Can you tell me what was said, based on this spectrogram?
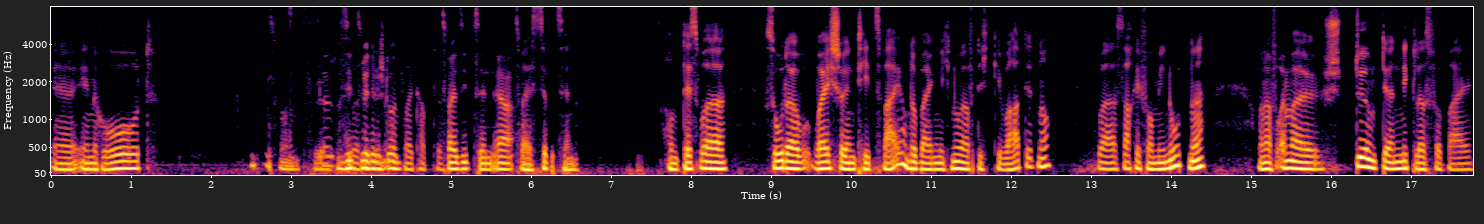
Äh, in Rot 20, 17 mit dem Sturm. 2017, ja. 2017. Und das war so, da war ich schon in T2 und habe eigentlich nur auf dich gewartet noch. Das war eine Sache von Minuten, ne? Und auf einmal stürmt der Niklas vorbei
